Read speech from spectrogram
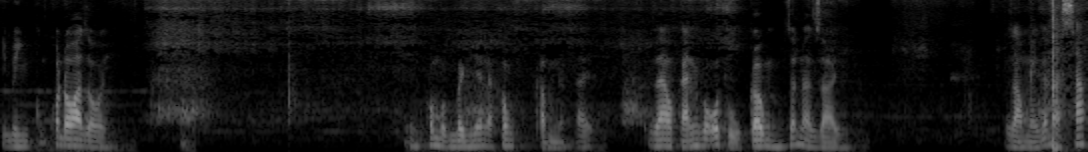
thì mình cũng có đo rồi. Có một mình nên là không cầm được đấy. Dao cán gỗ thủ công rất là dày. Dòng này rất là sắc.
